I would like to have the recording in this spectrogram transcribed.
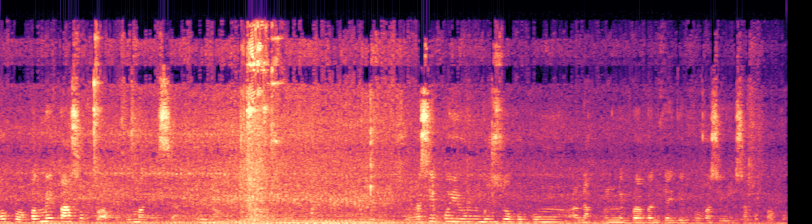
Opo, pag may pasok po ako po mag-isa. Okay lang. Kasi po yung bunso ko pong anak nung nagbabantay din po kasi yung isa ko pa po.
